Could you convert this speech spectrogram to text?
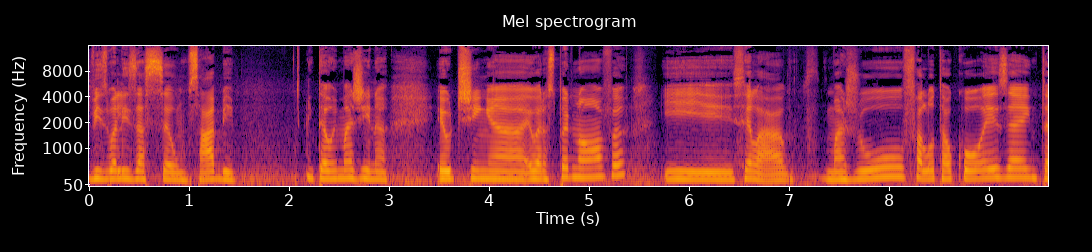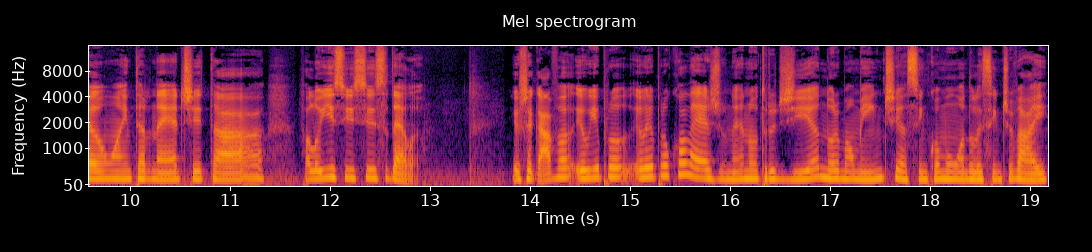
visualização, sabe? Então imagina, eu tinha. Eu era super nova e, sei lá, Maju falou tal coisa, então a internet tá. falou isso, isso, isso dela eu chegava, eu ia pro, eu ia pro colégio, né? No outro dia, normalmente, assim como um adolescente vai.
